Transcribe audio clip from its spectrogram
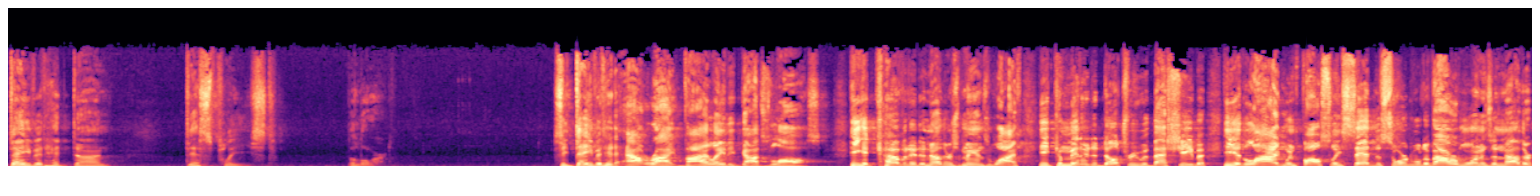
David had done displeased the Lord. See, David had outright violated God's laws. He had coveted another man's wife. He had committed adultery with Bathsheba. He had lied when falsely said the sword will devour one as another.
